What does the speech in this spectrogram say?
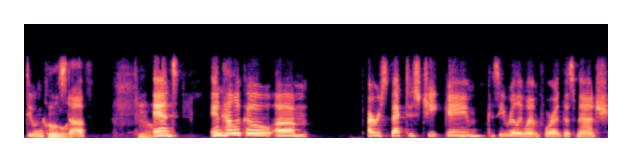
doing cool Totally. stuff. Yeah. And and Helico, um, I respect his cheat game because he really went for it this match.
